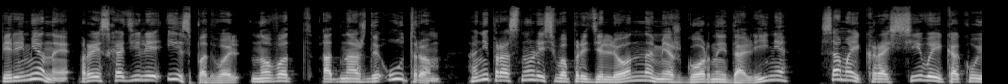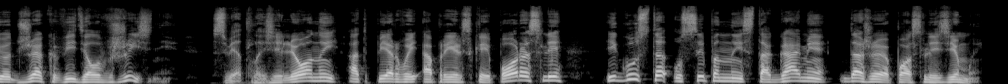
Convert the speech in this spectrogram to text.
Перемены происходили изподволь но вот однажды утром они проснулись в определенно межгорной долине, самой красивой, какую Джек видел в жизни, светло-зеленой от первой апрельской поросли и густо усыпанной стогами даже после зимы.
